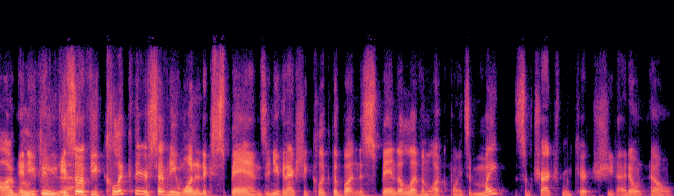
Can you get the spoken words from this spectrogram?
I will and you do can. that. So if you click there seventy-one, it expands, and you can actually click the button to spend eleven luck points. It might subtract from your character sheet. I don't know.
